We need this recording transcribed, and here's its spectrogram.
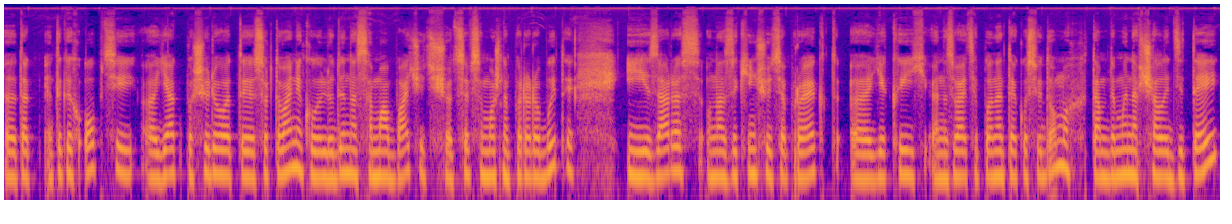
е, так, таких опцій, е, як поширювати сортування, коли людина сама бачить, що це все можна переробити. І зараз у нас закінчується проект, е, який називається Планета екосвідомих, там, де ми навчали дітей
